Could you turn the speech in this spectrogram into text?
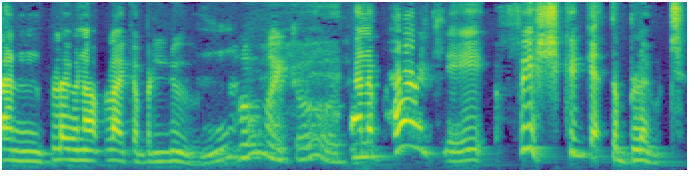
and blown up like a balloon? oh my god. And apparently, fish can get the bloat.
